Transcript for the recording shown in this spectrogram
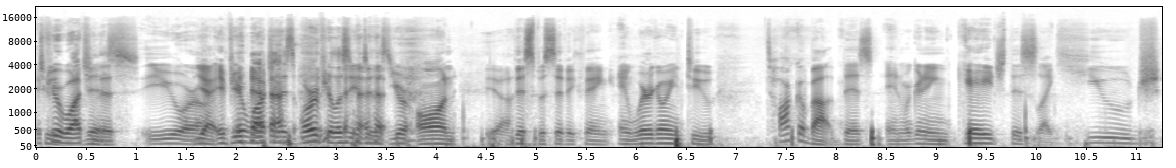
If you're watching this, you are. yeah, on. if you're watching this or if you're listening to this, you're on Yeah. this specific thing, and we're going to talk about this, and we're going to engage this like huge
